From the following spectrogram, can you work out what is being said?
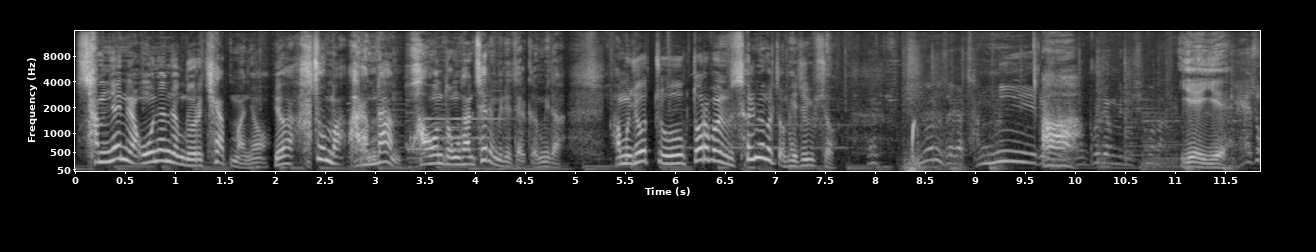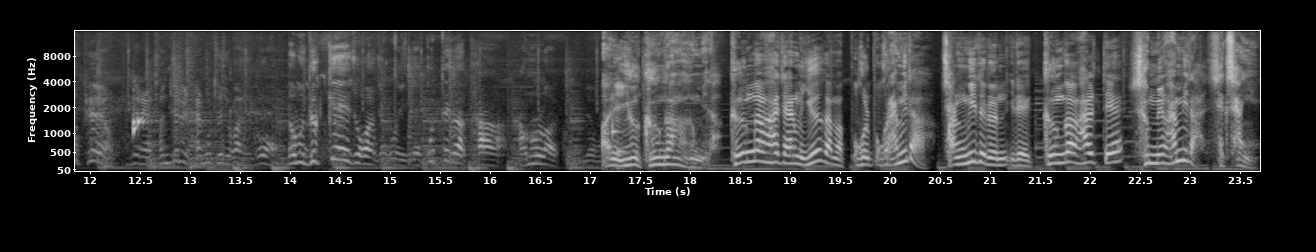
3년이나 5년 정도 이렇게 키워보면요. 여가 아주 막 아름다운 화원 동산처럼 이래 될 겁니다. 한번 요 쭉 돌아보면서 설명을 좀 해주십시오 이거는 제가 장미를 아. 우장미를 심어놨어요. 예 예 계속 펴요. 근데 내가 전지를 잘못 해줘가지고 너무 늦게 해줘가지고 이게 꽃대가 다 안 올라왔거든요. 아니 이거 건강한 겁니다 건강하지 않으면 여가 막 뽀글뽀글합니다 장미들은 이래 건강할 때 선명합니다 색상이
